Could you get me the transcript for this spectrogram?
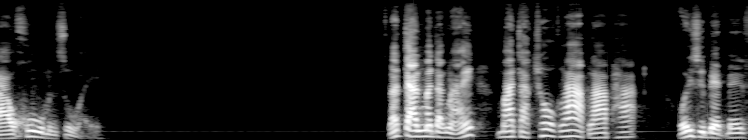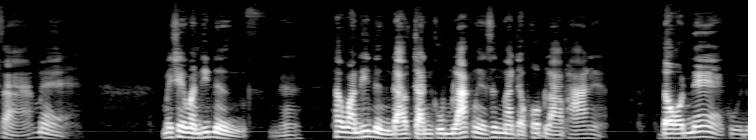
ดาวคู่มันสวย แล้วจันมาจากไหน มาจากโชคลาภลาภะโอ้ยสิบเอ็ดเมษาแหม่ไม่ใช่วันที่หนึ่งนะถ้าวันที่หนึ่งดาวจันกุมรักเนี่ยซึ่งมาจากภพลาภะเนี่ย โดนแน่คุณ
